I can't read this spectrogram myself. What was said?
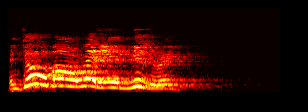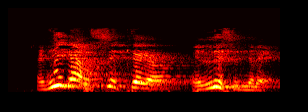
And Job already in misery, and he got to sit there and listen to that.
